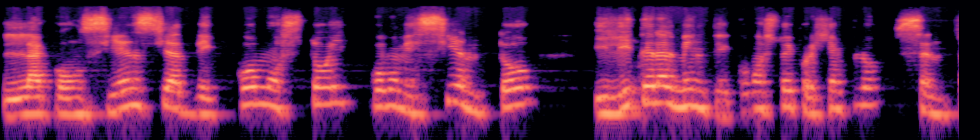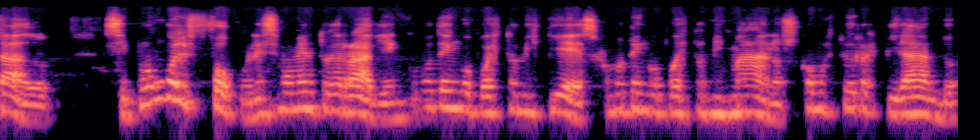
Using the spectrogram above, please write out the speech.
la conciencia de cómo estoy, cómo me siento, y literalmente, cómo estoy, por ejemplo, sentado. Si pongo el foco en ese momento de rabia, en cómo tengo puestos mis pies, cómo tengo puestos mis manos, cómo estoy respirando,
